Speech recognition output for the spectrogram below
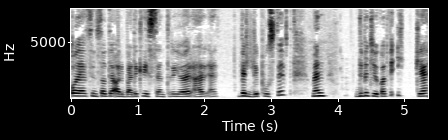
Og jeg syns at det arbeidet krisesenteret gjør, er, er veldig positivt. Men det betyr jo ikke at vi ikke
